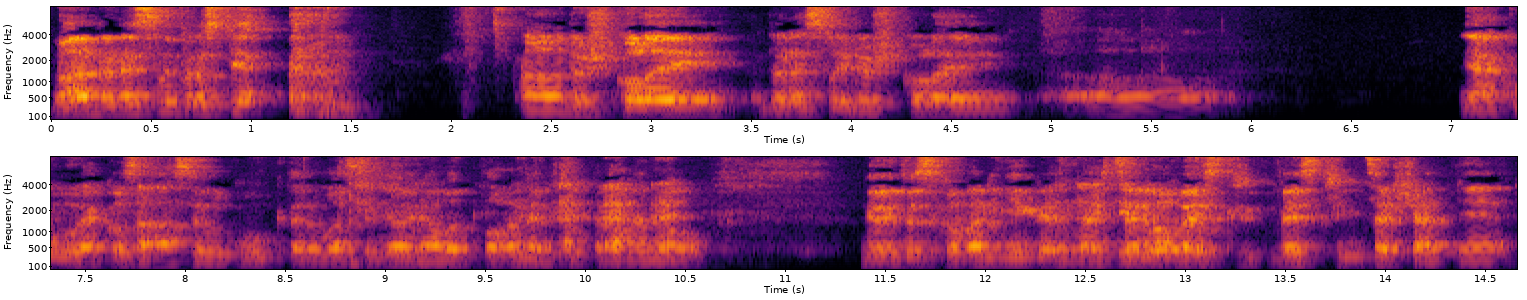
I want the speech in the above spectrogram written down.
No a donesli prostě eh, do školy, donesli do školy uh, nějakou jako zásilku, kterou asi měli na odpoledne připravenou. Měli to schovaný někde v tašce nebo ve, skři- ve skřínce v šatně.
